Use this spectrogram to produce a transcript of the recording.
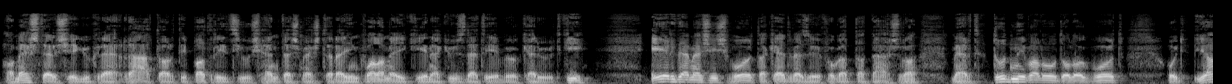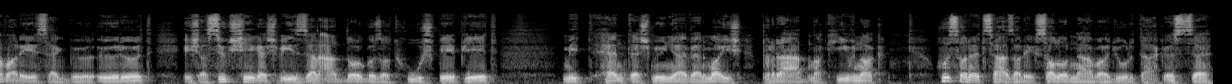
ha mesterségükre rátarti patricius hentesmestereink valamelyikének üzletéből került ki, érdemes is volt a kedvező fogadtatásra, mert tudnivaló dolog volt, hogy javarészekből őrölt és a szükséges vízzel átdolgozott húspépjét, mit hentes műnyelven ma is prádnak hívnak, 25% szalonnával gyúrták össze,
